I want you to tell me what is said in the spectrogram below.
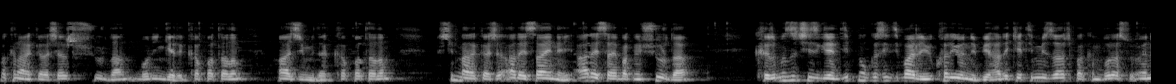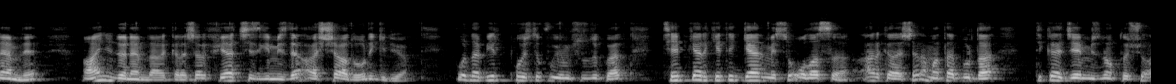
Bakın arkadaşlar şuradan Bollinger'i kapatalım. Hacmi de kapatalım. Şimdi arkadaşlar RSI ne? RSI bakın şurada kırmızı çizgilerin dip noktası itibariyle yukarı yönlü bir hareketimiz var. Bakın burası önemli. Aynı dönemde arkadaşlar fiyat çizgimiz de aşağı doğru gidiyor. Burada bir pozitif uyumsuzluk var. Tepki hareketi gelmesi olası arkadaşlar ama tabi burada dikkat edeceğimiz nokta şu.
